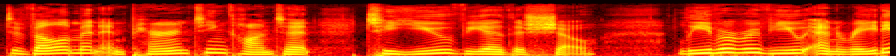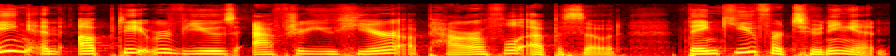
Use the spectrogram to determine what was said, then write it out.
development, and parenting content to you via the show. Leave a review and rating and update reviews after you hear a powerful episode. Thank you for tuning in.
